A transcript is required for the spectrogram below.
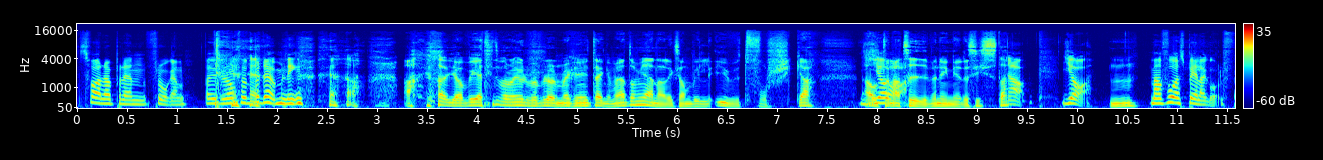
svarar på den frågan? Vad gjorde de för bedömning? Ja, jag- vet inte vad de gjorde för bedömning men jag kan ju tänka mig att de gärna liksom vill utforska alternativen in i det sista. Ja, ja, Mm. man får spela golf.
